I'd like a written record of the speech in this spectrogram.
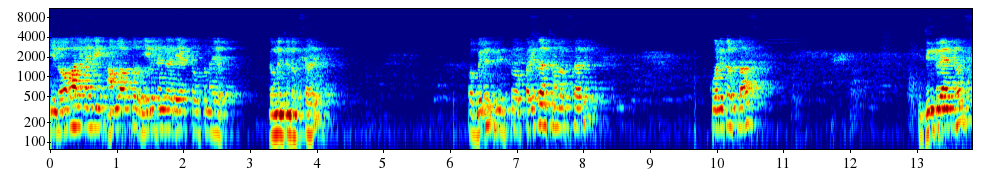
ఈ లోహాలు అనేవి ఆమ్లాలతో ఏ విధంగా రియాక్ట్ అవుతున్నాయో గమనించండి ఒకసారి. బిల్లు తీసుకో. పరికరాలు చూడండి ఒకసారి. Conical flask zinc granules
